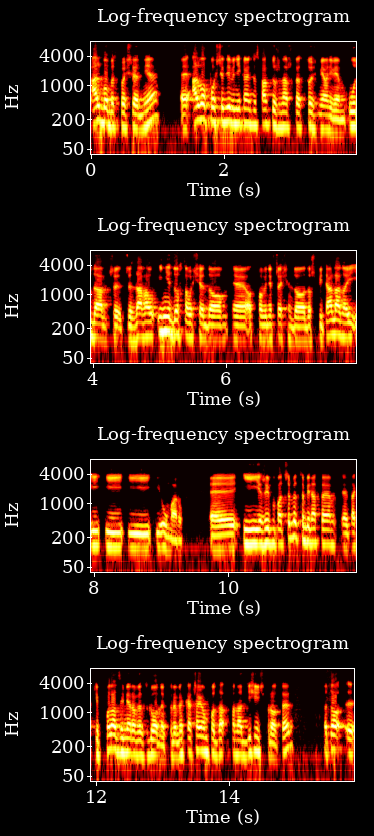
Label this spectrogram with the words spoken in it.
albo bezpośrednie, albo pośrednie wynikające z faktu, że na przykład ktoś miał, nie wiem, udar czy, czy zawał i nie dostał się do, odpowiednio wcześnie do, do szpitala, no i, i, i, i umarł. I jeżeli popatrzymy sobie na te takie ponadwymiarowe zgony, które wykraczają ponad 10%, no to y,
